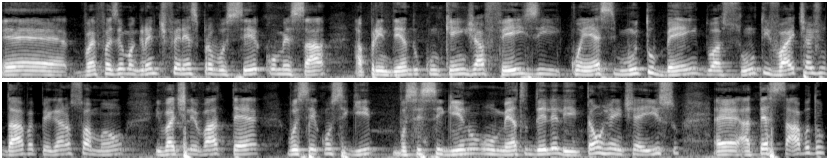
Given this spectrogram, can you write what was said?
é, vai fazer uma grande diferença para você começar aprendendo com quem já fez e conhece muito bem do assunto e vai te ajudar, vai pegar na sua mão e vai te levar até você conseguir, você seguindo o método dele ali. Então, gente, é isso. É, até sábado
